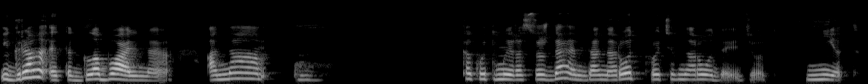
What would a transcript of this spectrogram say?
игра эта глобальная, она, как вот мы рассуждаем, да, народ против народа идет. Нет.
